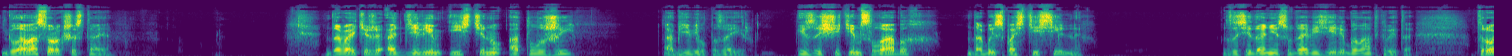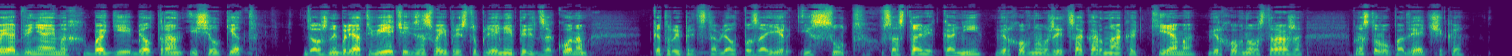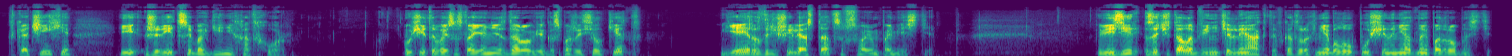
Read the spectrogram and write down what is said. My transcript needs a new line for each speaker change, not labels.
Глава 46. «Давайте же отделим истину от лжи», — объявил Пазаир, — «и защитим слабых, дабы спасти сильных». Заседание суда визиря было открыто. Трое обвиняемых, Баги, Белтран и Силкет, должны были ответить за свои преступления перед законом, который представлял Пазаир, и суд в составе Кани, верховного жреца Карнака, Кема, верховного стража, простого подрядчика, ткачихи и жрицы богини Хатхор. Учитывая состояние здоровья госпожи Силкет, ей разрешили остаться в своем поместье. Визирь зачитал обвинительные акты, в которых не было упущено ни одной подробности.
